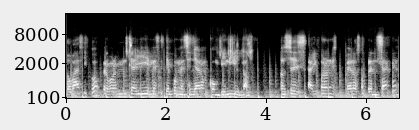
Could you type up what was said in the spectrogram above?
lo básico, pero probablemente ahí en ese tiempo me enseñaron con vinil, ¿no? Entonces ahí fueron mis primeros aprendizajes.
